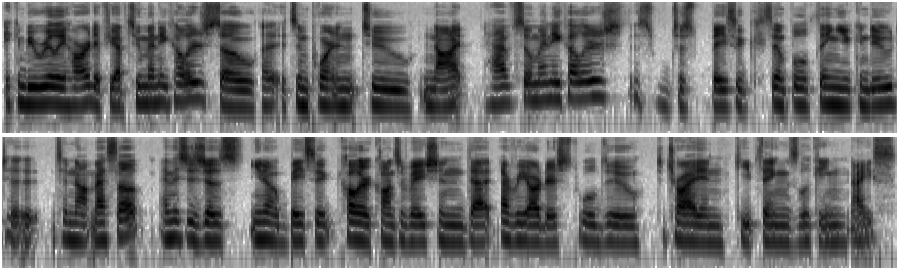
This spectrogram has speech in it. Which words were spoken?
it can be really hard if you have too many colors so uh, it's important to not have so many colors it's just basic simple thing you can do to to not mess up. And this is just you know basic color conservation that every artist will do to try and keep things looking nice.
